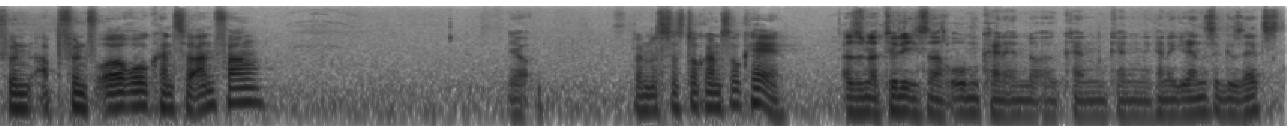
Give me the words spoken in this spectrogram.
fün- ab 5 Euro kannst du anfangen, ja. dann ist das doch ganz okay. Also natürlich ist nach oben kein Ende, kein, kein, keine Grenze gesetzt.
